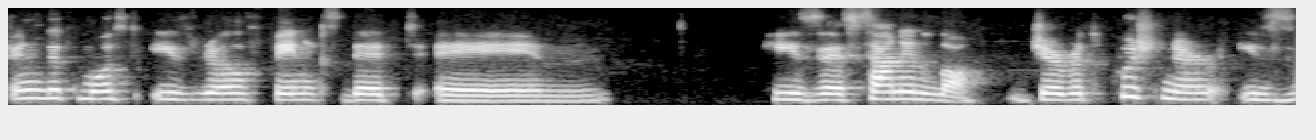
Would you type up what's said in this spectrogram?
think that most Israel thinks that um, his son-in-law, Jared Kushner, is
